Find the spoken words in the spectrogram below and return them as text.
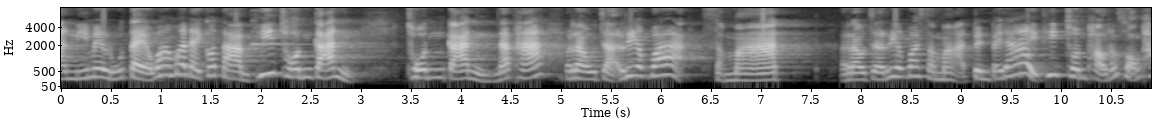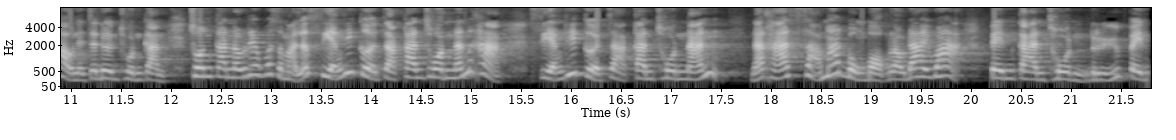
อันนี้ไม่รู้แต่ว่าเมื่อใดก็ตามที่ชนกัน ชนกันนะคะ เราจะเรียกว่าสมาธิเราจะเรียกว่าสมาธิเป็นไปได้ที่ชนเผ่าทั้งสองเผ่าเนี่ยจะเดินชนกัน ชนกันเราเรียกว่าสมาธิแล้วเสียงที่เกิดจากการชนนั้นค่ะ เสียงที่เกิดจากการชนนั้นนะคะ สามารถบ่งบอกเราได้ว่า เป็นการชนหรือเป็น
